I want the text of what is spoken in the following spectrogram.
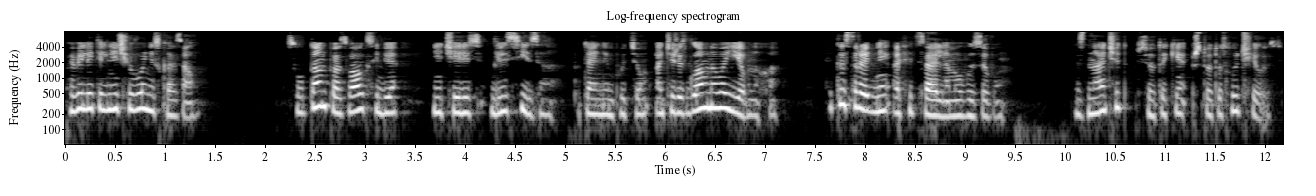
Повелитель ничего не сказал. Султан позвал к себе не через Гельсиза по тайным путем, а через главного Евнуха. Это сродни официальному вызову. Значит, все-таки что-то случилось.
